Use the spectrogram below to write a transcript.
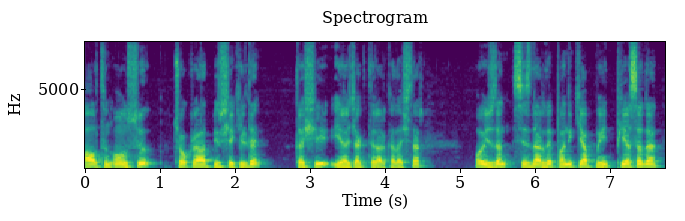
altın onsu çok rahat bir şekilde taşıyacaktır arkadaşlar. O yüzden sizler de panik yapmayın. Piyasada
